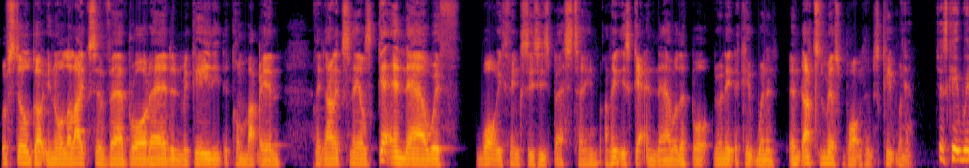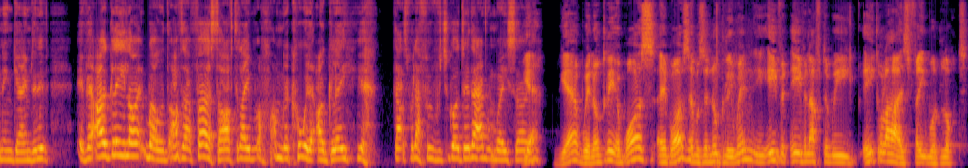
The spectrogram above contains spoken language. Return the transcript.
we've still got. You know, the likes of uh, Broadhead and McGee to come back in. I think Alex Neil's getting there with what he thinks is his best team. I think he's getting there with it, but we need to keep winning, and that's the most important thing: is keep winning. Yeah. Just keep winning games, and if if it ugly like well after that first half today, I'm going to call it ugly. Yeah, that's what we've just got to do that, haven't we? So yeah, yeah, win ugly. It was, it was, it was an ugly win. Even even after we equalised, Fleetwood looked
